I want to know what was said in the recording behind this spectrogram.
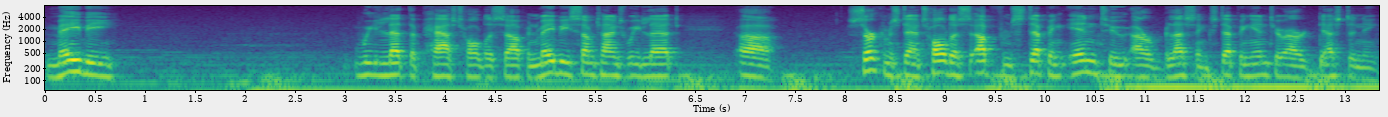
Maybe we let the past hold us up, and maybe sometimes we let uh, circumstance hold us up from stepping into our blessing, stepping into our destiny.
